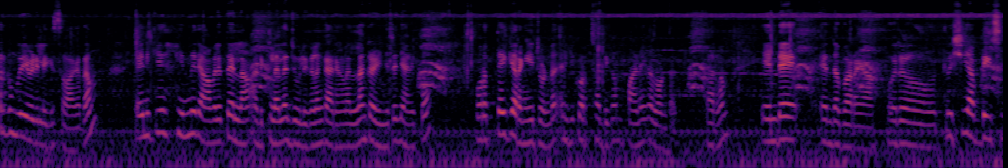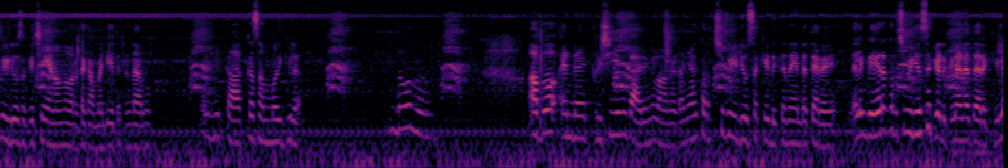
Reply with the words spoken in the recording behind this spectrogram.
എല്ലാവർക്കും പുതിയ വീടിലേക്ക് സ്വാഗതം. എനിക്ക് ഇന്ന് രാവിലത്തെ എല്ലാം അടുക്കളയിലെ ജോലികളും കാര്യങ്ങളെല്ലാം കഴിഞ്ഞിട്ട് ഞാനിപ്പോൾ പുറത്തേക്ക് ഇറങ്ങിയിട്ടുണ്ട്. എനിക്ക് കുറച്ചധികം പണികളുണ്ട്. കാരണം എന്റെ എന്താ പറയുക ഒരു കൃഷി അപ്ഡേറ്റ്സ് വീഡിയോസൊക്കെ ചെയ്യണമെന്ന് പറഞ്ഞിട്ട് കമന്റ് ചെയ്തിട്ടുണ്ടായിരുന്നു. ഈ കാക്ക സമ്മതിക്കില്ല എന്തോന്ന്? അപ്പോൾ എന്റെ കൃഷിയും കാര്യങ്ങളുമാണ് കേട്ടോ. ഞാൻ കുറച്ച് വീഡിയോസൊക്കെ എടുക്കുന്നതിന്റെ തിര അല്ലെങ്കിൽ വേറെ കുറച്ച് വീഡിയോസൊക്കെ എടുക്കുന്നതിന്റെ തിരക്കിൽ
